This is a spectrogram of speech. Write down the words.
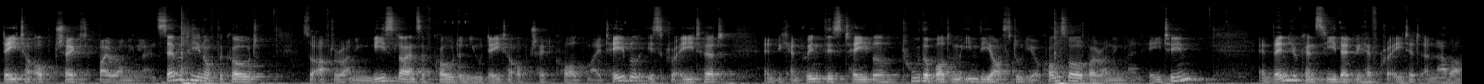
data object by running line 17 of the code. So after running these lines of code, a new data object called my table is created. And we can print this table to the bottom in the RStudio console by running line 18. And then you can see that we have created another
